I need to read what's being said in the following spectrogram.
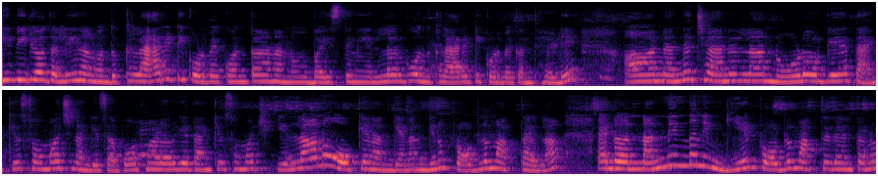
ಈ ವಿಡಿಯೋದಲ್ಲಿ ನಾನು ಒಂದು ಕ್ಲಾರಿಟಿ ಕೊಡಬೇಕು ಅಂತ ನಾನು ಬಯಸ್ತೀನಿ. ಎಲ್ಲರಿಗೂ ಒಂದು ಕ್ಲಾರಿಟಿ ಕೊಡಬೇಕಂತ ಹೇಳಿ. ನನ್ನ ಚಾನೆಲ್ನ ನೋಡೋರಿಗೆ ಥ್ಯಾಂಕ್ ಯು ಸೋ ಮಚ್ ನನಗೆ ಸಪೋರ್ಟ್ ಮಾಡೋರಿಗೆ ಥ್ಯಾಂಕ್ ಯು ಸೋ ಮಚ್ ಎಲ್ಲನೂ ಓಕೆ ನನಗೆ. ನನಗೇನು ಪ್ರಾಬ್ಲಮ್ ಆಗ್ತಾ ಇಲ್ಲ. ಆ್ಯಂಡ್ ನನ್ನಿಂದ ನಿಮ್ಗೆ ಏನು ಪ್ರಾಬ್ಲಮ್ ಆಗ್ತಿದೆ ಅಂತಲೂ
